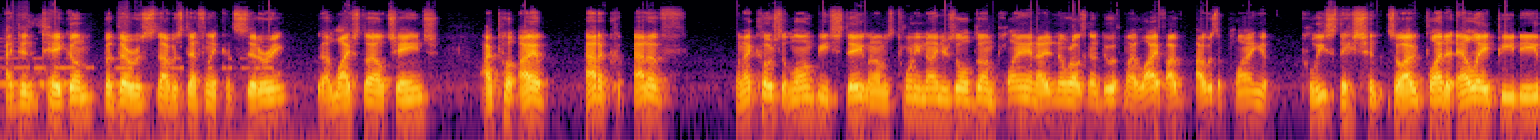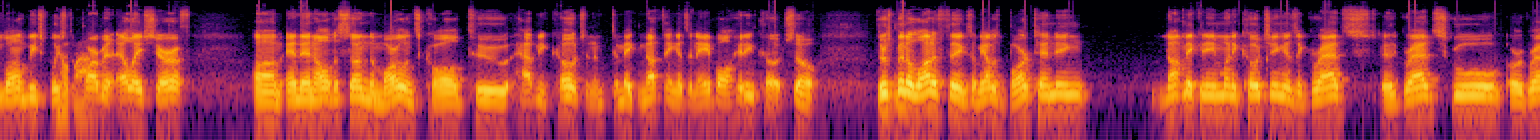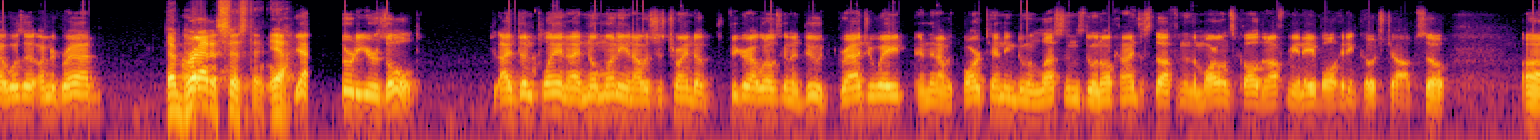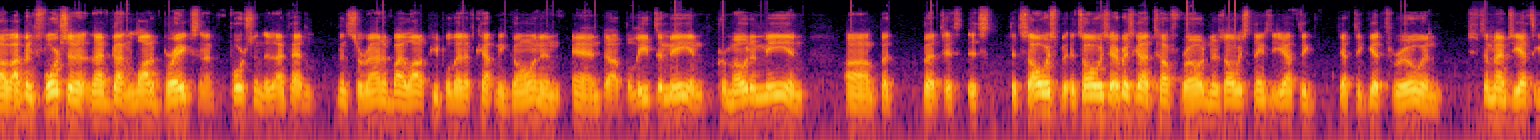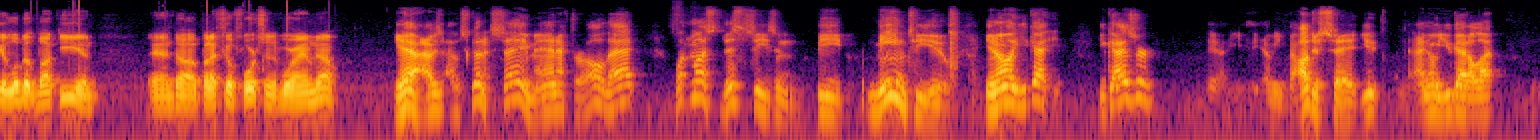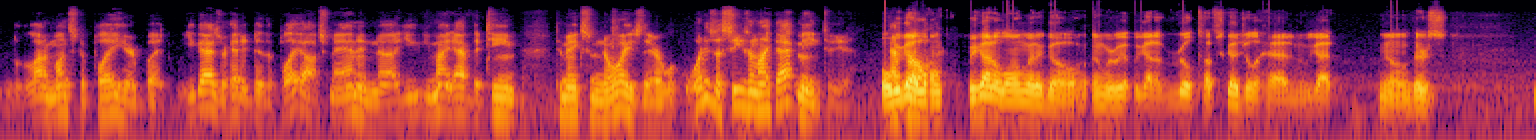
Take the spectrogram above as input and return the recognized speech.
i didn't take them but there was i was definitely considering a lifestyle change. I put i out of out of when i coached at long beach state when i was 29 years old done playing i didn't know what i was going to do with my life. I, I was applying at police station. So i applied at lapd long beach police oh, wow. department la sheriff um, and then all of a sudden, the Marlins called to have me coach and to make nothing as an A ball hitting coach. So there's been a lot of things. I mean, I was bartending, not making any money coaching as a grad, as grad school or grad, was it undergrad? A grad uh, assistant. Yeah. Yeah. 30 years old. I'd done playing. and I had no money, and I was just trying to figure out what I was going to do. Graduate, and then I was bartending, doing lessons, doing all kinds of stuff. And then the Marlins called and offered me an A-ball hitting coach job. So uh, I've been fortunate that I've gotten a lot of breaks, and I'm fortunate that I've had been surrounded by a lot of people that have kept me going and and uh, believed in me and promoted me. And um, but but it's it's it's always it's always everybody's got a tough road, and there's always things that you have to you have to get through, and sometimes you have to get a little bit lucky. And and uh, but I feel fortunate where I am now. Yeah, I was I was gonna say, man, after all that, what must this season be mean to you? You know, you got you guys are. I mean, I'll just say it. You I know you got a lot, a lot of months to play here, but you guys are headed to the playoffs, man, and uh, you you might have the team to make some noise there. What does a season like that mean to you? Well, we got a long we got a long way to go, and we we got a real tough schedule ahead, and we got you know there's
